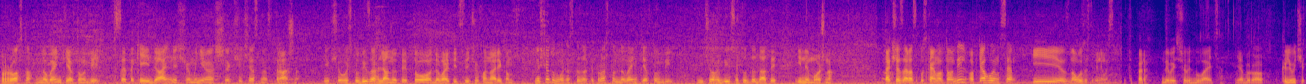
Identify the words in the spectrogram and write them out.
Просто новенький автомобіль. Все таке ідеальне, що мені аж, якщо чесно, страшно. Якщо ось туди заглянути, то давай підсвічу фонариком. Ну що тут можна сказати? Просто новенький автомобіль. Нічого більше тут додати і не можна. Так що зараз спускаємо автомобіль, обтягуємо все і знову зустрінемось. І тепер дивись, що відбувається. Я беру ключик,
